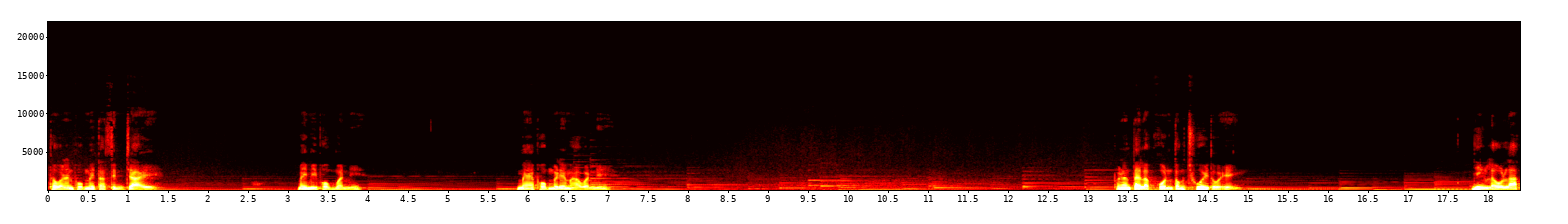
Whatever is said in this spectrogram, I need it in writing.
ถ้าวันนั้นผมไม่ตัดสินใจ ไม่มีผมวันนี้ แม่ผมไม่ได้มาวันนี้ เพราะนั้นแต่ละคนต้องช่วยตัวเอง ยิ่งเรารัก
